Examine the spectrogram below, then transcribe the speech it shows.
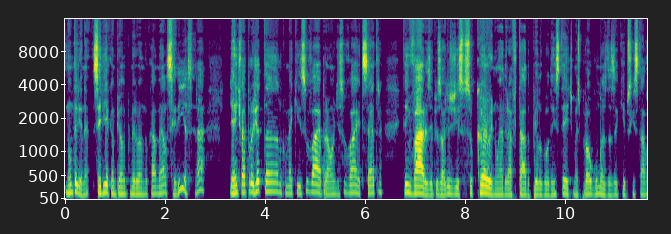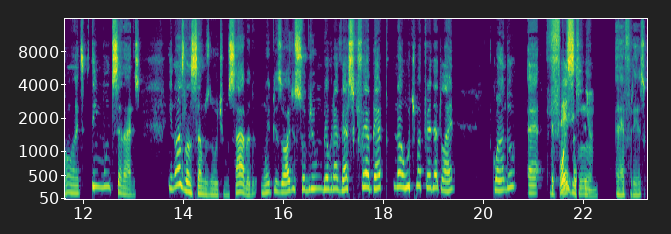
não teria, né? Seria campeão no primeiro ano do Carmelo? Seria? Será? E a gente vai projetando como é que isso vai, para onde isso vai, etc. Tem vários episódios disso. Se o Curry não é draftado pelo Golden State, mas por algumas das equipes que estavam antes, tem muitos cenários. E nós lançamos no último sábado um episódio sobre um Belgraverso que foi aberto na última trade deadline, quando é, depois da- Fresquinho. é fresco.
